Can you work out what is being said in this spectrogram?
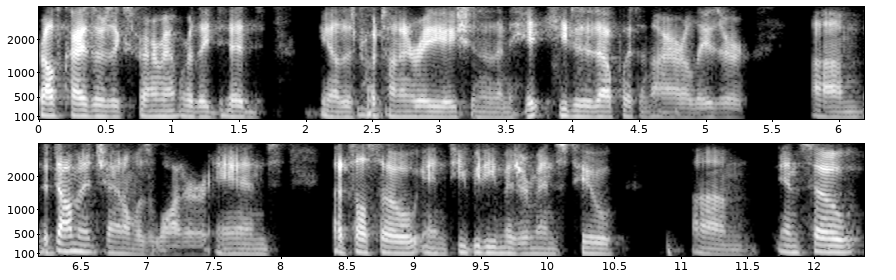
Ralf Kaiser's experiment where they did, you know, this proton irradiation and then hit, heated it up with an IR laser, um, the dominant channel was water, and that's also in TPD measurements too. Um, and so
